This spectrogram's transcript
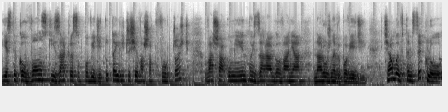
jest tylko wąski zakres odpowiedzi. Tutaj liczy się Wasza twórczość, Wasza umiejętność zareagowania na różne wypowiedzi. Chciałbym w tym cyklu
